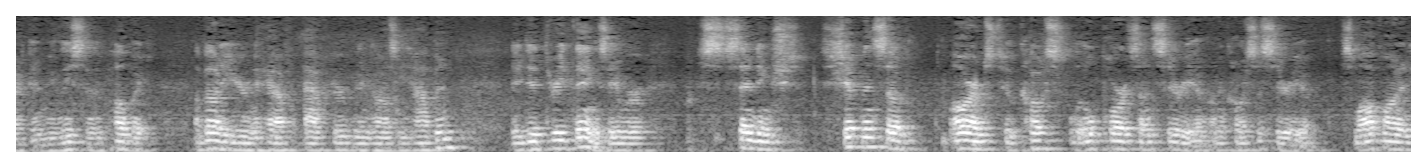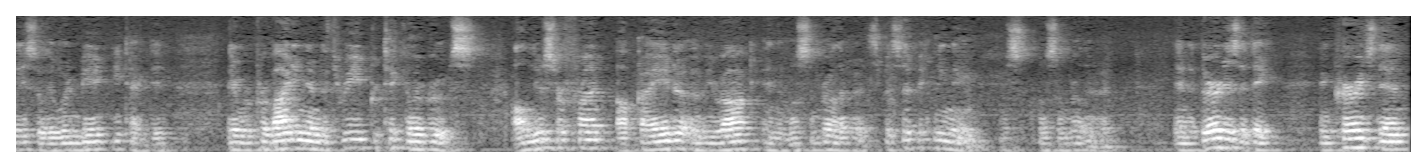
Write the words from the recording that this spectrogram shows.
Act, and released to the public about a year and a half after Benghazi happened. They did three things. They were sending sh shipments of arms to coast little ports on Syria, on the coast of Syria, small quantities so they wouldn't be detected. They were providing them to three particular groups, Al-Nusra Front, Al-Qaeda of Iraq, and the Muslim Brotherhood, specifically named Muslim Brotherhood. And the third is that they encouraged them,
